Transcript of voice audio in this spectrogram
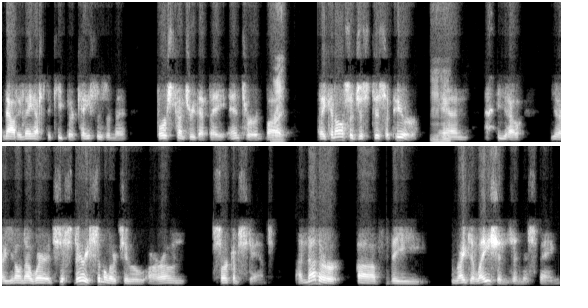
Now, they may have to keep their cases in the first country that they entered, but right. they can also just disappear. Mm-hmm. And, you know, you know, you don't know where it's just very similar to our own circumstance. Another of the regulations in this thing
